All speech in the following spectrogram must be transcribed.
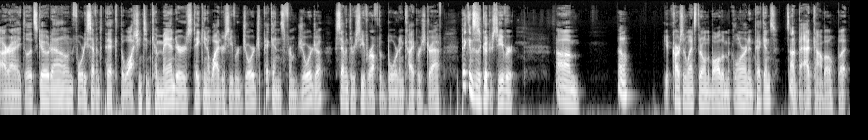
All right, let's go down 47th pick. The Washington Commanders taking a wide receiver, George Pickens from Georgia, seventh receiver off the board in Kiper's draft. Pickens is a good receiver. Um, I don't know. Get Carson Wentz throwing the ball to McLaurin and Pickens. It's not a bad combo, but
